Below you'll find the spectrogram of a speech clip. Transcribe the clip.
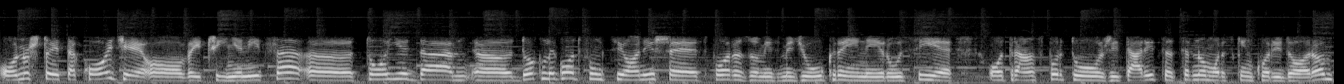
Ono što je takođe ovaj, činjenica, to je da dokle god funkcioniše sporazum između Ukrajine i Rusije o transportu žitarica crnomorskim koridorom,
